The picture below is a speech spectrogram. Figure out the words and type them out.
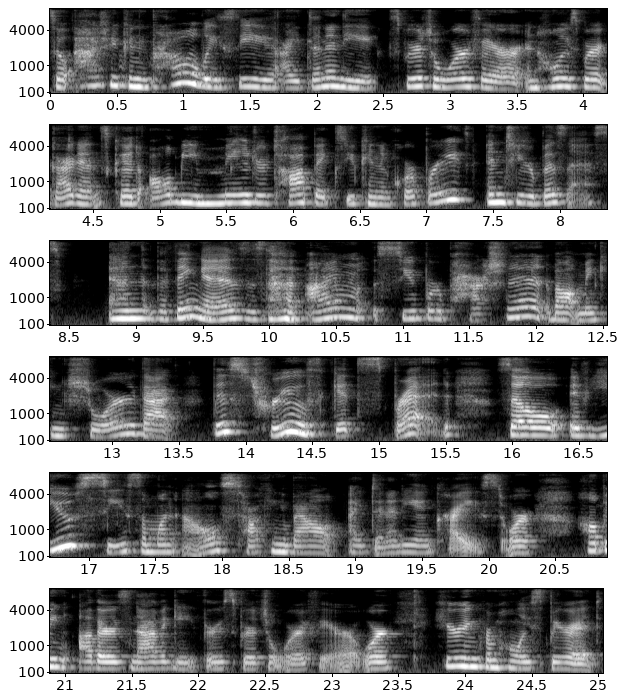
So, as you can probably see, identity, spiritual warfare, and Holy Spirit guidance could all be major topics you can incorporate into your business. And the thing is, is that I'm super passionate about making sure that this truth gets spread. So if you see someone else talking about identity in Christ or helping others navigate through spiritual warfare or hearing from Holy Spirit,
